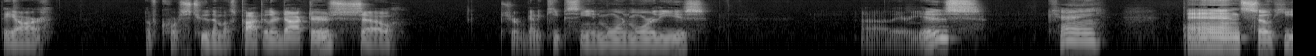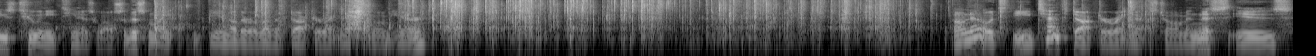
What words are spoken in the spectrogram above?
they are, of course, two of the most popular doctors, so I'm sure we're going to keep seeing more and more of these. Uh, there he is. Okay. And so he's 2 and 18 as well. So this might be another 11th Doctor right next to him here. Oh no, it's the 10th Doctor right next to him. And this is...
